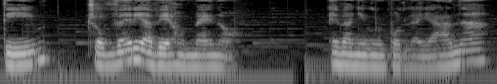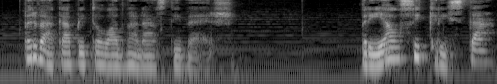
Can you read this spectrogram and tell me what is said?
Tým, čo veria v jeho meno. Evanilium podľa Jána, 1. kapitola, 12. verš. Prijal si Krista?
